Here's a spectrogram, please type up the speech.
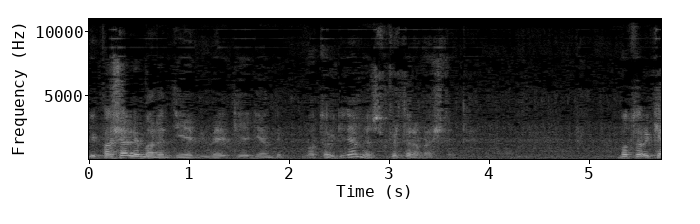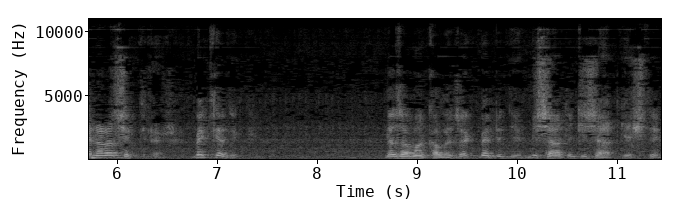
Bir Paşa Limanı diye bir mevkiye geldik. Motor gidemez. Fırtına başladı. Motoru kenara çektiler. Bekledik. Ne zaman kalacak belli değil. Bir saat, iki saat geçti.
